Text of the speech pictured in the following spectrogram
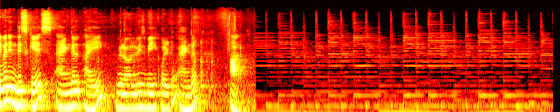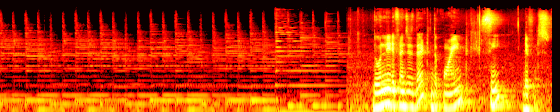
even in this case angle I will always be equal to angle R. The only difference is that the point C differs.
